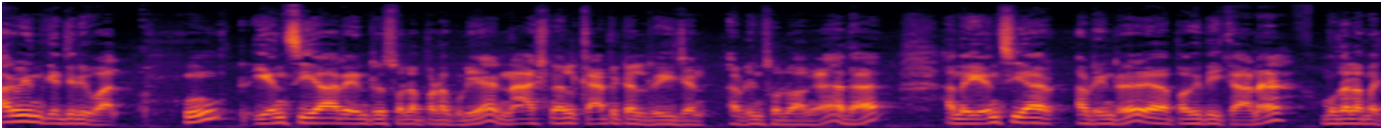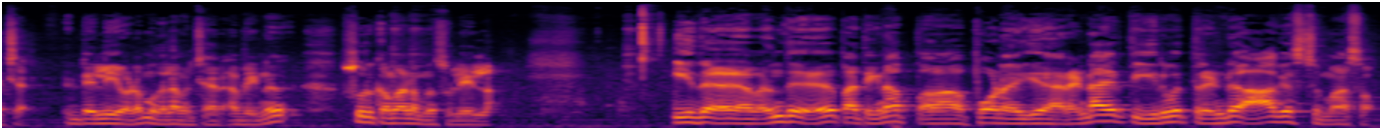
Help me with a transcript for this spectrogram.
அரவிந்த் கெஜ்ரிவால் என்சிஆர் என்று சொல்லப்படக்கூடிய நேஷ்னல் கேபிட்டல் ரீஜன் அப்படின்னு சொல்லுவாங்க. அதை அந்த என்சிஆர் அப்படின்ற பகுதிக்கான முதலமைச்சர் டெல்லியோட முதலமைச்சர் அப்படின்னு சுருக்கமாக நம்ம சொல்லிடலாம். இதை வந்து பார்த்திங்கன்னா போன ரெண்டாயிரத்தி இருபத்தி ரெண்டு ஆகஸ்ட் மாதம்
